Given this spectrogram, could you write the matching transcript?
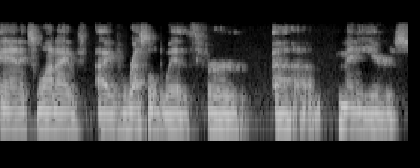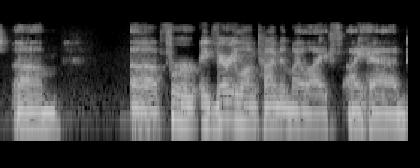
and it's one I've I've wrestled with for uh, many years. Um, uh, for a very long time in my life, I had,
